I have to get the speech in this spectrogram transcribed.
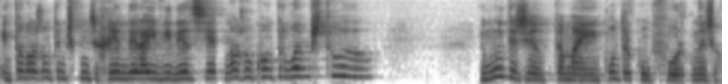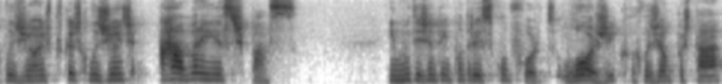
então nós não temos que nos render à evidência que nós não controlamos tudo. E muita gente também encontra conforto nas religiões porque as religiões abrem esse espaço. E muita gente encontra esse conforto. Lógico, a religião depois está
